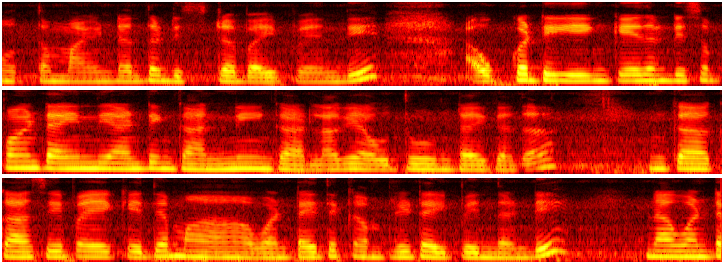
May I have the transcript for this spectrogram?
మొత్తం మైండ్ అంతా డిస్టర్బ్ అయిపోయింది. ఒక్కటి ఇంకేదైనా డిసప్పాయింట్ అయింది అంటే ఇంకా అన్నీ ఇంకా అలాగే అవుతూ ఉంటాయి కదా. ఇంకా కాసేపు అయ్యాకైతే మా వంట అయితే కంప్లీట్ అయిపోయిందండి. నా వంట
